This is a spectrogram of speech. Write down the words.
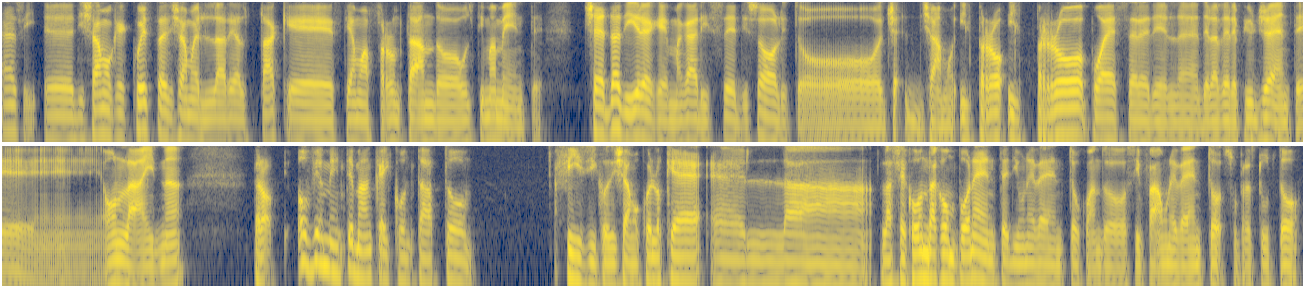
Eh sì, eh, diciamo che questa diciamo, è la realtà che stiamo affrontando ultimamente. C'è da dire che magari se di solito cioè, diciamo, il, pro, il pro può essere del, dell'avere più gente online, però ovviamente manca il contatto fisico, diciamo, quello che è eh, la, la, seconda componente di un evento, quando si fa un evento, soprattutto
